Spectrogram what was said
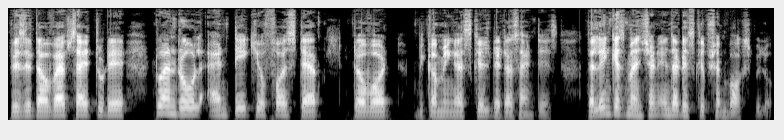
Visit our website today to enroll and take your first step toward becoming a skilled data scientist. The link is mentioned in the description box below.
